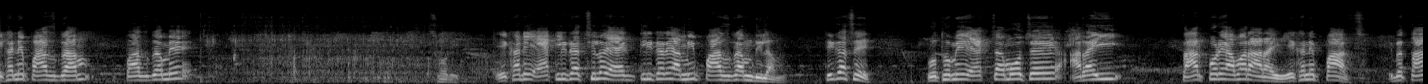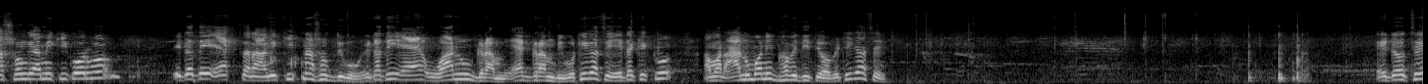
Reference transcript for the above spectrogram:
এখানে পাঁচ গ্রাম, পাঁচ গ্রামে সরি। এখানে এক লিটার ছিল, এক লিটারে আমি পাঁচ গ্রাম দিলাম, ঠিক আছে? প্রথমে এক চামচে আড়াই, তারপরে আবার আড়াই, এখানে পাঁচ। এবার তার সঙ্গে আমি কি করব? এটাতে এক তারা, আমি কীটনাশক দিব, এটাতে ওয়ান গ্রাম, এক গ্রাম দিব, ঠিক আছে? এটাকে একটু আমার আনুমানিকভাবে দিতে হবে, ঠিক আছে? এটা হচ্ছে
